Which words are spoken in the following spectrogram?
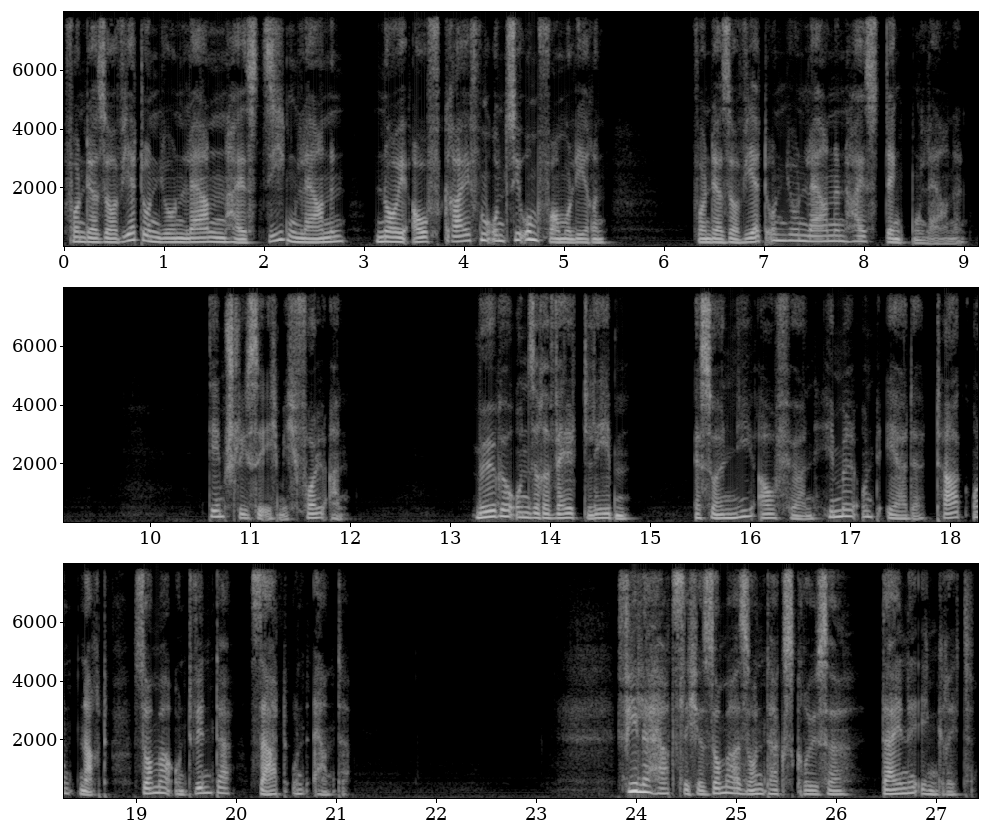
von der Sowjetunion lernen heißt siegen lernen, neu aufgreifen und sie umformulieren. Von der Sowjetunion lernen heißt denken lernen. Dem schließe ich mich voll an. Möge unsere Welt leben. Es soll nie aufhören, Himmel und Erde, Tag und Nacht, Sommer und Winter, Saat und Ernte. Viele herzliche Sommersonntagsgrüße, deine Ingrid.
